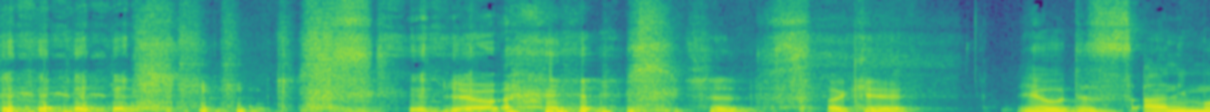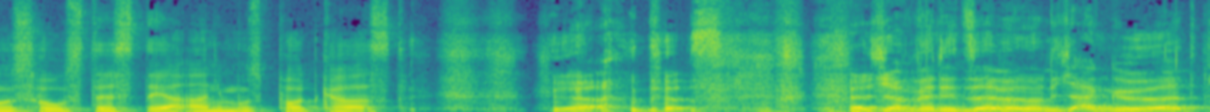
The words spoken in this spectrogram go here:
Yo. Shit. Okay. Yo, this is Animus Hostess, der Animus Podcast. Ja, das. Ich habe mir den selber noch nicht angehört,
